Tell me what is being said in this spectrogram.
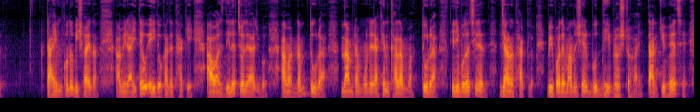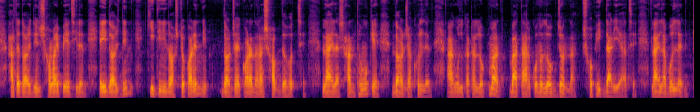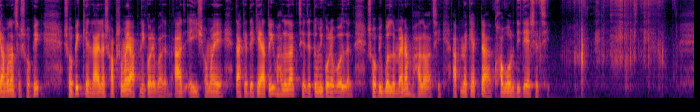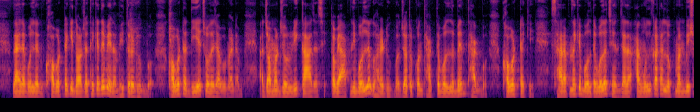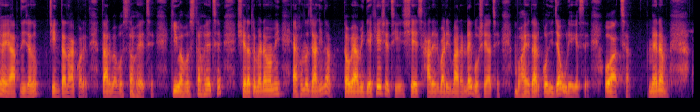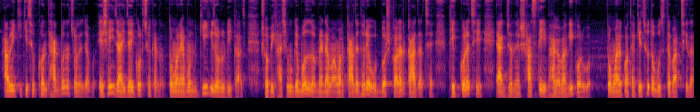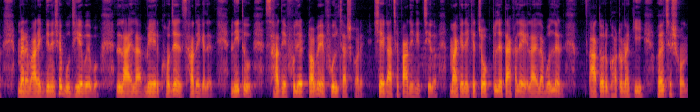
টাইম কোনো বিষয় না। আমি রাইতেও এই দোকানে থাকি। আওয়াজ দিলে চলে আসব। আমার নাম তুরা। নামটা মনে রাখেন খালাম্মা, তুরা। তিনি বলেছিলেন, জানা থাকল। বিপদে মানুষের বুদ্ধি ভ্রষ্ট হয়। তার কি হয়েছে? হাতে দশ দিন সময় পেয়েছিলেন। এই দশ দিন কি তিনি নষ্ট করেননি? দরজায় কড়ানাড়া শব্দ হচ্ছে। লায়লা শান্ত মুখে দরজা খুললেন। আঙুল কাটা লোকমান বা তার কোনো লোকজন না, শফিক দাঁড়িয়ে আছে। লায়লা বললেন, কেমন আছো শফিক? শফিককে লায়লা সবসময় আপনি করে বলেন। আজ এই সময়ে তাকে দেখে এতই ভালো লাগছে যে তুমি করে বললেন। শফিক বলল, ম্যাডাম, ভালো আছি। আপনাকে একটা খবর দিতে এসেছি। লায়লা বললেন, খবরটা কি দরজা থেকে দেবে না ভিতরে ঢুকবো? খবরটা দিয়ে চলে যাব, ম্যাডাম। আজ আমার জরুরি কাজ আছে। তবে আপনি বললে ঘরে ঢুকবো। যতক্ষণ থাকতে বলবেন, থাকব। খবরটা কি? স্যার আপনাকে বলতে বলেছেন যেন আঙুল কাটা লোকমান বিষয়ে আপনি যেন চিন্তা না করেন। তার ব্যবস্থা হয়েছে। কি ব্যবস্থা হয়েছে? সেটা তো, ম্যাডাম, আমি এখনও জানি না। তবে আমি দেখে এসেছি, সে স্যারের বাড়ির বারান্দায় বসে আছে। ভয়ে তার কলিজা উড়ে গেছে। ও আচ্ছা। ম্যাডাম আমি কি কিছুক্ষণ থাকব না চলে যাব? এসেই যাই যাই করছ কেন? তোমার এমন কি জরুরি কাজ? শফিক হাসি মুখে বলল, ম্যাডাম, আমার কানে ধরে উঠবোস করার কাজ আছে। ঠিক করেছি, একজনের শাস্তি ভাগাভাগি করব। তোমার কথা কিছু তো বুঝতে পারছি না। ম্যাডাম, আরেকদিন এসে বুঝিয়ে দেবো। লায়লা মেয়ের খোঁজে ছাদে গেলেন। নিতু ছাদে ফুলের টবে ফুল চাষ করে। সে গাছে পানি দিচ্ছিল। মাকে দেখে চোখ তুলে তাকালে লায়লা বললেন, আতর ঘটনা কি হয়েছে শোন।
